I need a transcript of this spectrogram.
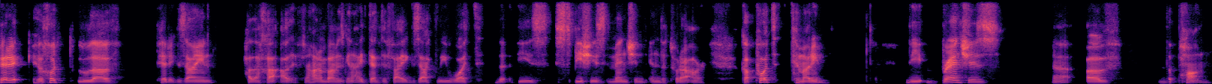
Perek Hilchot Lulav Perek Zayin Halacha Aleph. Now Rambam is going to identify exactly what the, these species mentioned in the Torah are. Kapot Temarim, the branches uh, of the palm,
